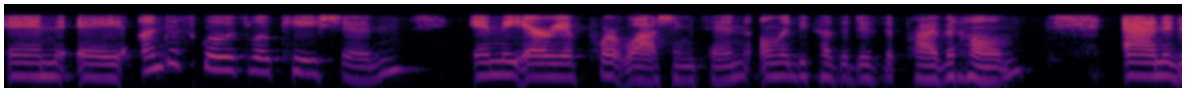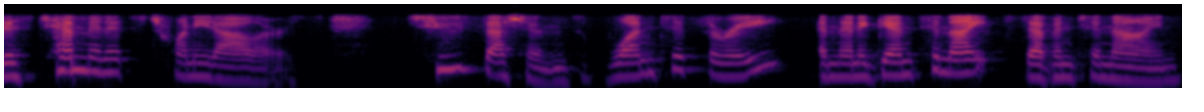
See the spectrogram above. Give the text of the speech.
in a undisclosed location in the area of Port Washington, only because it is a private home, and it is 10 minutes, $20 two sessions, one to three, and then again tonight, seven to nine.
